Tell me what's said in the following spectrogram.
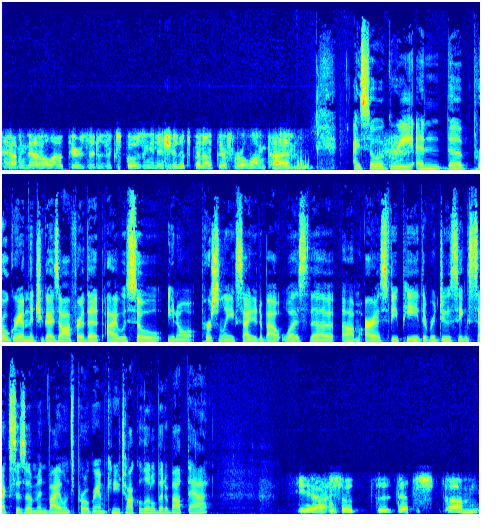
having that all out there is it is exposing an issue that's been out there for a long time. I so agree. And the program that you guys offer that I was so, you know, personally excited about was the um, RSVP, the Reducing Sexism and Violence program. Can you talk a little bit about that? Yeah, so the, that's um,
